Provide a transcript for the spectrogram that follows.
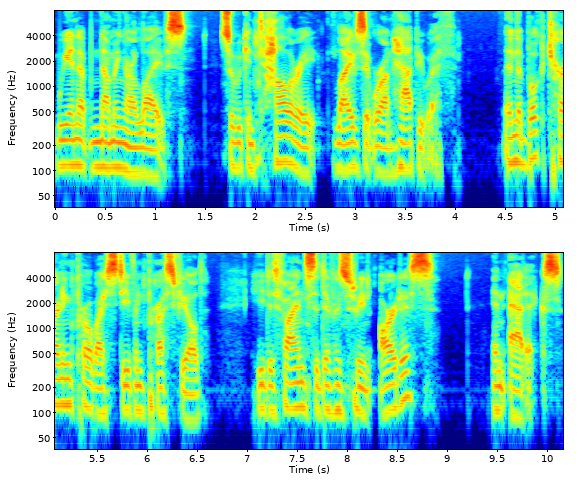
we end up numbing our lives so we can tolerate lives that we're unhappy with. In the book Turning Pro by Steven Pressfield, he defines the difference between artists and addicts.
